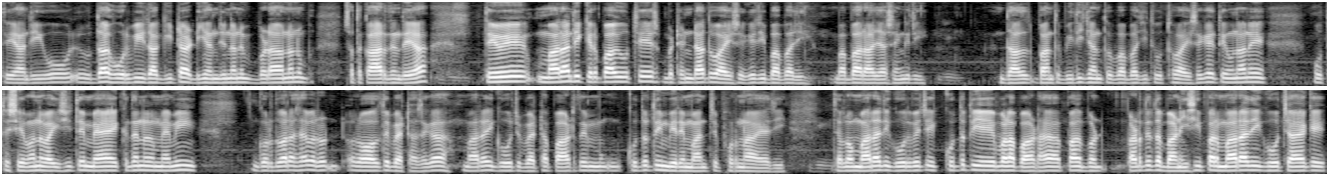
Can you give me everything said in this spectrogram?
ਤੇ ਹਾਂਜੀ ਉਹ ਉਹਦਾ ਹੋਰ ਵੀ ਰਾਗੀ ਢਾਡੀ ਹਨ ਜਿਨ੍ਹਾਂ ਨੇ ਬੜਾ ਉਹਨਾਂ ਨੂੰ ਸਤਿਕਾਰ ਦਿੰਦੇ ਆ। ਤੇ ਮਹਾਰਾਜ ਦੀ ਕਿਰਪਾ ਵੀ ਉੱਥੇ ਬਠਿੰਡਾ ਤੋਂ ਆਏ ਸੀਗੇ ਜੀ ਬਾਬਾ ਜੀ, ਬਾਬਾ ਰਾਜਾ ਸਿੰਘ ਜੀ। ਦਲ ਪੰਥ ਬੀਧੀ ਚੰਦ ਤੋਂ ਬਾਬਾ ਜੀ ਤੋਂ ਉੱਥੋਂ ਆਏ ਸੀਗੇ, ਤੇ ਉਹਨਾਂ ਨੇ ਉੱਥੇ ਸੇਵਾ ਨਿਭਾਈ ਸੀ, ਤੇ ਮੈਂ ਇੱਕ ਦਿਨ, ਮੈਂ ਵੀ ਗੁਰਦੁਆਰਾ ਸਾਹਿਬ ਰੌਲ ਤੇ ਬੈਠਾ ਸੀਗਾ। ਮਹਾਰਾਜ ਦੀ ਗੋਦ 'ਚ ਬੈਠਾ ਪਾਠ ਤੇ ਮ- ਕੁਦਰਤੀ ਮੇਰੇ ਮਨ 'ਚ ਫੁਰਨਾ ਆਇਆ ਜੀ। ਚਲੋ ਮਹਾਰਾਜ ਦੀ ਗੋਦ ਵਿੱਚ ਇੱਕ ਕੁਦਰਤੀ ਇਹ ਵਾਲਾ ਪਾਠ ਆ ਆਪਾਂ ਪੜ੍ਹਦੇ ਤਾਂ ਬਾਣੀ ਸੀ ਪਰ ਮਹਾਰਾਜ ਦੀ ਗੋਦ 'ਚ ਆਇਆ ਕਿ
